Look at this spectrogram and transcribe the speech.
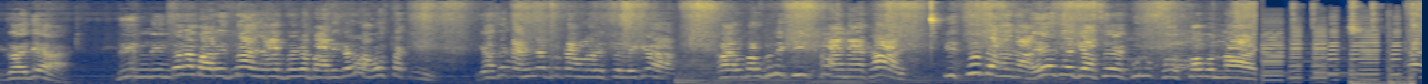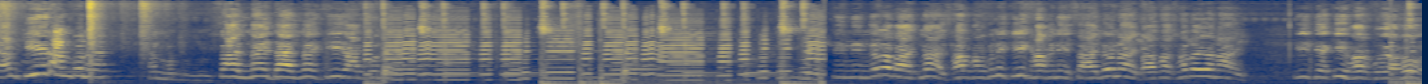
জয় দিয়া দিন দিন ধরে বাড়ির নাই আর ধরে বাড়ি ঘরের অবস্থা কি? গেছে কাহিনা তোর কামলা বেচতে লেগে খাল পালগুলি কি খায়, না খায়, কিছু দেখে না। এই যে গেছে, কোনো খোঁজ খবর নাই। আমি কি রানবো না? চাল নাই, ডাল নাই, কি রানবো না? তিন দিন ধরে বাইক নাই শাল পালগুলি কি খাবিনি চাইলেও নাই, বাজার সদাইও নাই। কি যে কি হরব এখন?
